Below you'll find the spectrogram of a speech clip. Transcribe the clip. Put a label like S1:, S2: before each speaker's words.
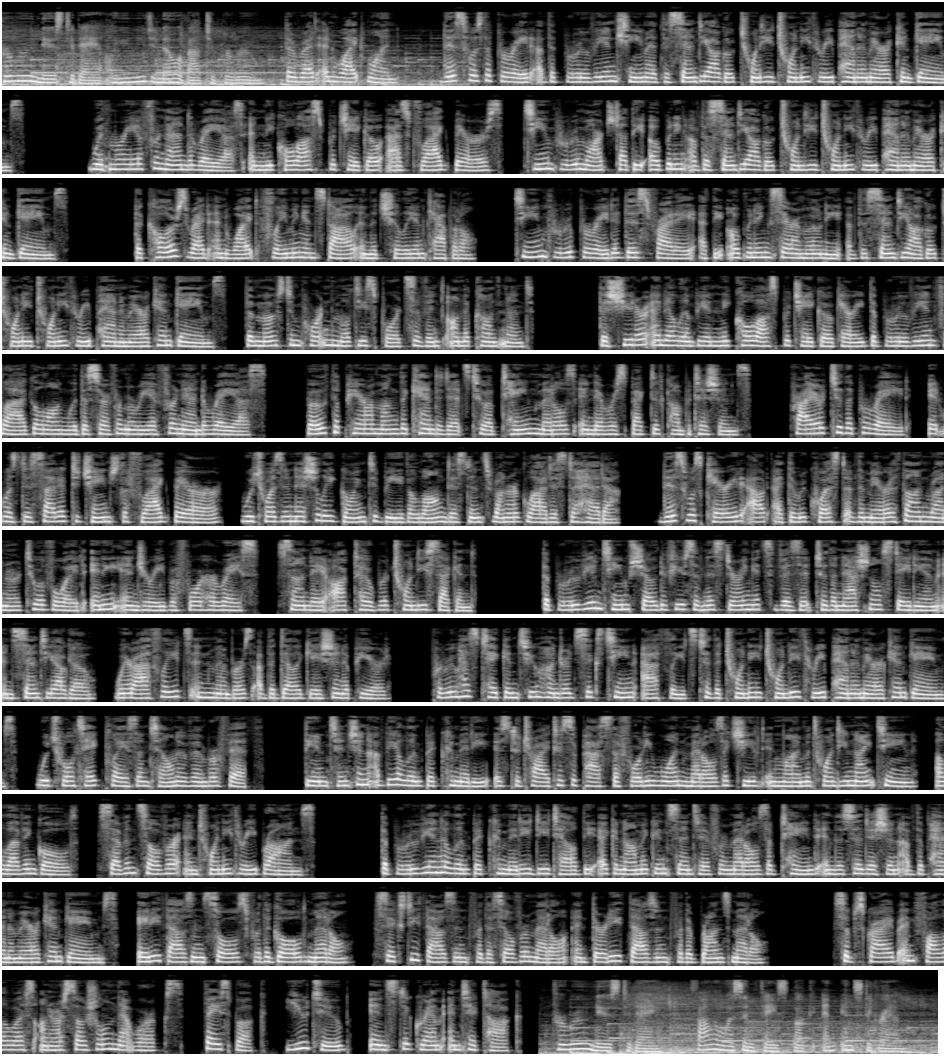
S1: Peru News Today All you need to know about to Peru.
S2: The red and white one. This was the parade of the Peruvian team at the Santiago 2023 Pan American Games. With Maria Fernanda Reyes and Nicolas Pacheco as flag bearers, Team Peru marched at the opening of the Santiago 2023 Pan American Games. The colors red and white flaming in style in the Chilean capital. Team Peru paraded this Friday at the opening ceremony of the Santiago 2023 Pan American Games, the most important multi-sports event on the continent. The shooter and Olympian Nicolas Pacheco carried the Peruvian flag along with the surfer Maria Fernanda Reyes. Both appear among the candidates to obtain medals in their respective competitions. Prior to the parade, it was decided to change the flag bearer, which was initially going to be the long distance runner Gladys Tejeda. This was carried out at the request of the marathon runner to avoid any injury before her race, Sunday, October 22. The Peruvian team showed effusiveness during its visit to the National Stadium in Santiago, where athletes and members of the delegation appeared. Peru has taken 216 athletes to the 2023 Pan American Games, which will take place until November 5. The intention of the Olympic Committee is to try to surpass the 41 medals achieved in Lima 2019, 11 gold, 7 silver and 23 bronze. The Peruvian Olympic Committee detailed the economic incentive for medals obtained in this edition of the Pan American Games, 80,000 soles for the gold medal, 60,000 for the silver medal and 30,000 for the bronze medal. Subscribe and follow us on our social networks, Facebook, YouTube, Instagram and TikTok.
S1: Peru News Today. Follow us on Facebook and Instagram.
